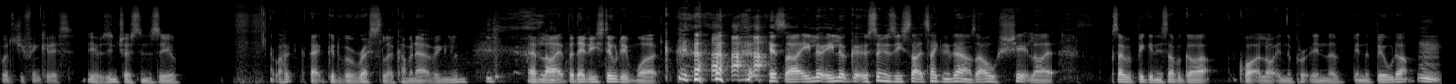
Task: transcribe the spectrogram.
What did you think of this? yeah, it was interesting to see a like that good of a wrestler coming out of England, and like, but then he still didn't work. it's like he looked, he looked good. as soon as he started taking him down. I was like, oh shit, like, because they were bigging this other guy up quite a lot in the in the in the build up. Mm.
